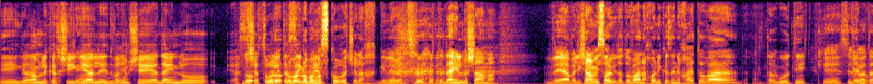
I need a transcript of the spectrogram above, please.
אה, גרם לכך שהיא כן. הגיעה לדברים שעדיין לא... לא, שאסור לא, להתעסק לא, לא בהם. במשכורת שלך, גברת, את עדיין לא שמה. ו... אבל היא שמה משחקת אותה טובה, נכון? היא כזה, אני יכולה טובה, אל תהרגו אותי. כן, סליחה, אתה...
